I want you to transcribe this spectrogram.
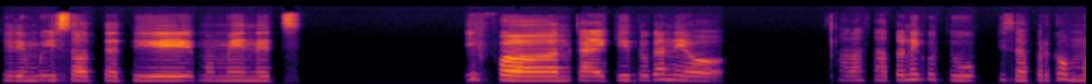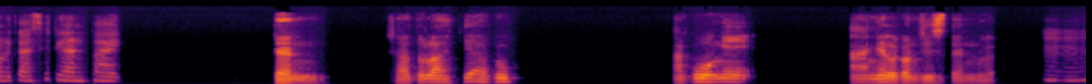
dirimu iso jadi memanage event kayak gitu kan yo salah satu nih kudu bisa berkomunikasi dengan baik dan satu lagi aku aku wonge angel konsisten mbak Mm-mm.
